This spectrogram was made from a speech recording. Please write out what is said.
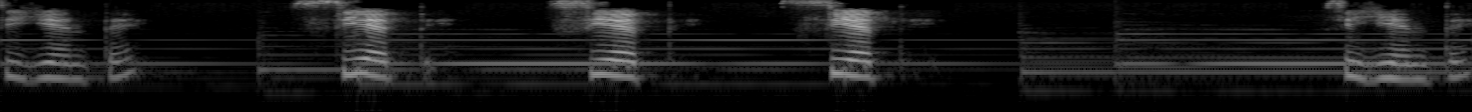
Siguiente. 7, 7, 7. Siguiente.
